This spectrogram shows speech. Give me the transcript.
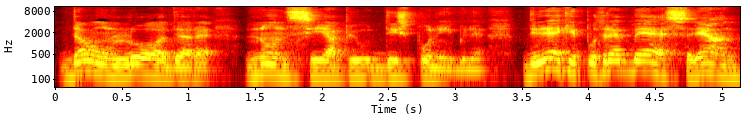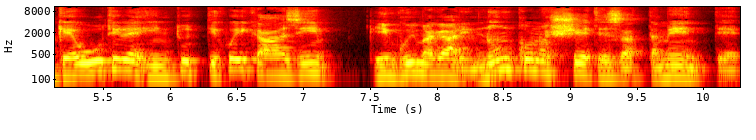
downloader non sia più disponibile. Direi che potrebbe essere anche utile in tutti quei casi in cui magari non conoscete esattamente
